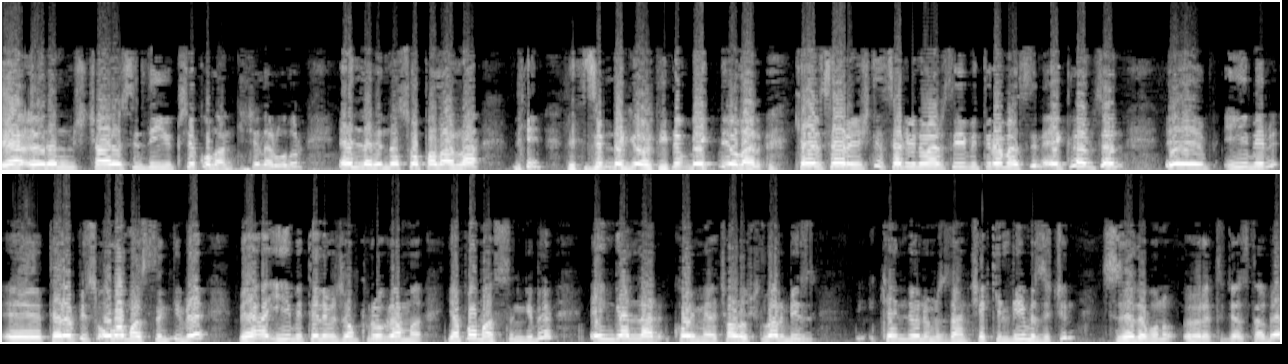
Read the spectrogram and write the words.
veya öğrenilmiş çaresizliği yüksek olan kişiler olur. Ellerinde sopalarla resimde gördüğünü bekliyorlar. Kevser işte sen üniversiteyi bitiremezsin. Ekrem sen e, iyi bir e, terapist olamazsın gibi veya iyi bir televizyon programı yapamazsın gibi engeller koymaya çalıştılar. Biz kendi önümüzden çekildiğimiz için size de bunu öğreteceğiz tabi.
